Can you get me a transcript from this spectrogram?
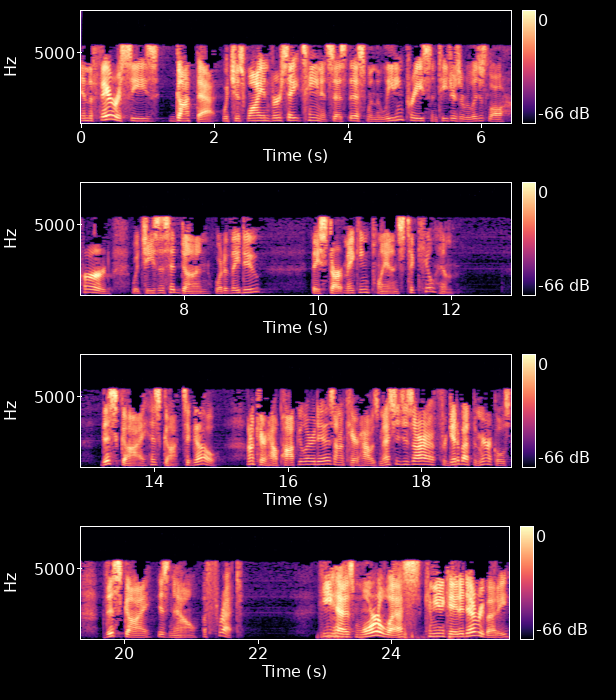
And the Pharisees got that, which is why in verse 18 it says this When the leading priests and teachers of religious law heard what Jesus had done, what did they do? They start making plans to kill him. This guy has got to go. I don't care how popular it is. I don't care how his messages are. I Forget about the miracles. This guy is now a threat. He has more or less communicated to everybody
